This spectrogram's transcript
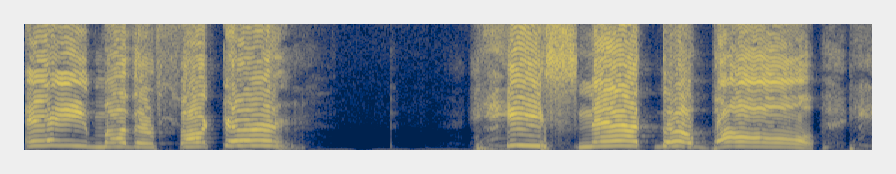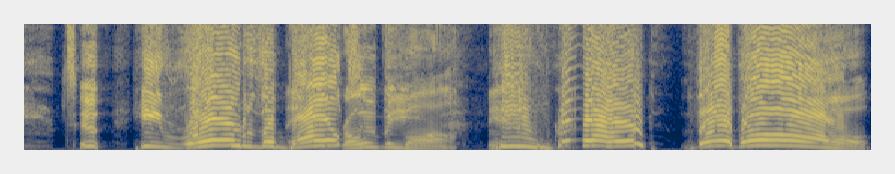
"Hey, motherfucker." He snapped the ball. To, he rolled the ball he rolled to the me. ball. He rolled the ball.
